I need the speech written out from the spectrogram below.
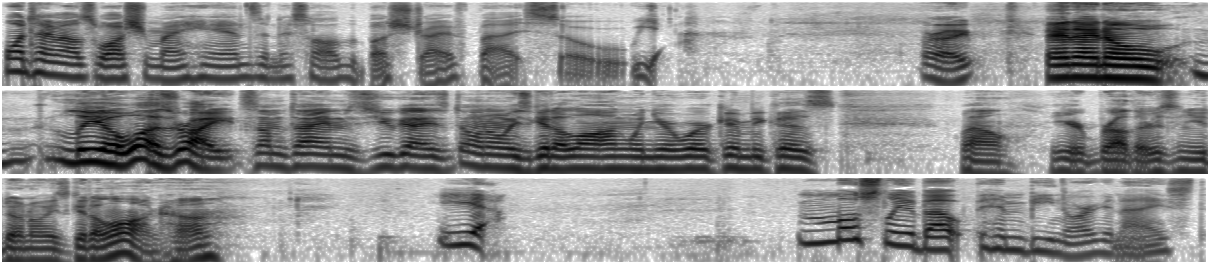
one time I was washing my hands and I saw the bus drive by. So, yeah. All right. And I know Leo was right. Sometimes you guys don't always get along when you're working because, well, you're brothers and you don't always get along, huh? Yeah. Mostly about him being organized.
